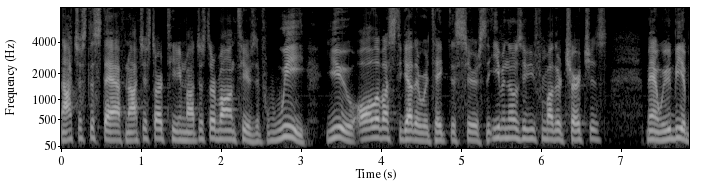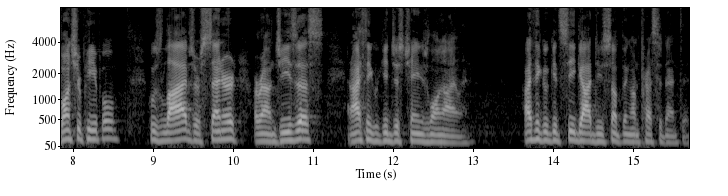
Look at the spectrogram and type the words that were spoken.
not just the staff, not just our team, not just our volunteers, if we, you, all of us together would take this seriously, even those of you from other churches, man, we would be a bunch of people whose lives are centered around Jesus, and I think we could just change Long Island. I think we could see God do something unprecedented.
